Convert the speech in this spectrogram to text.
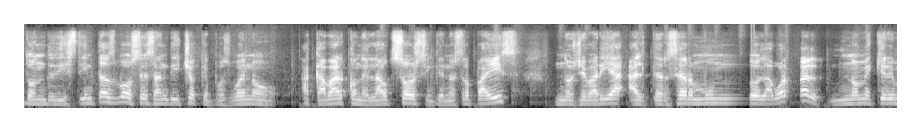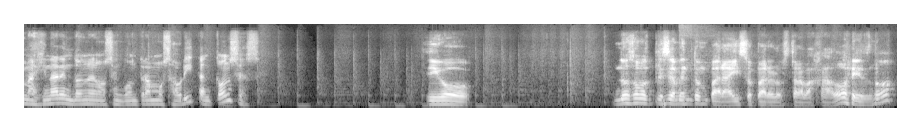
donde distintas voces han dicho que, pues bueno, acabar con el outsourcing en nuestro país nos llevaría al tercer mundo laboral. No me quiero imaginar en dónde nos encontramos ahorita, entonces. Digo, no somos precisamente un paraíso para los trabajadores, ¿no?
